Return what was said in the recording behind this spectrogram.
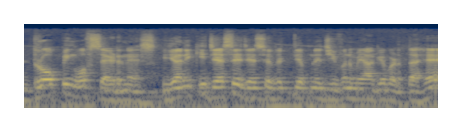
ड्रॉपिंग ऑफ़ सैडनेस यानी कि जैसे जैसे व्यक्ति अपने जीवन में आगे बढ़ता है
